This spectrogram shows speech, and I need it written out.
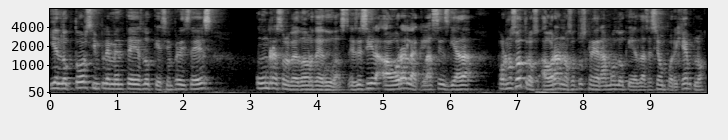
Y el doctor simplemente es lo que siempre dice es un resolvedor de dudas. Es decir, ahora la clase es guiada por nosotros. Ahora nosotros generamos lo que es la sesión, por ejemplo,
